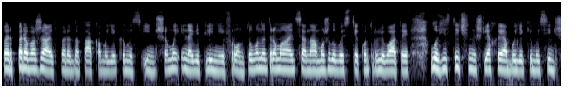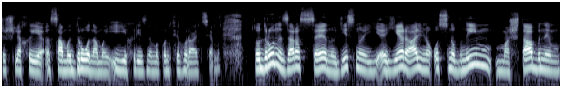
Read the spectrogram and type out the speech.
переважають перед атаками якимись іншими, і навіть лінії фронту вони тримаються на можливості контролювати логістичні шляхи або якимись інші шляхи е, саме дронами і їх різними конфігураціями. Тобто дрони зараз це ну, дійсно є реально основним масштабним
